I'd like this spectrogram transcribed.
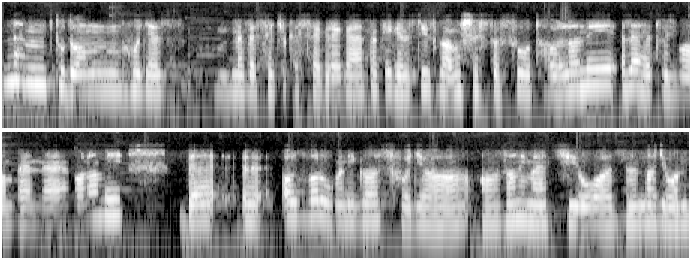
nem tudom, hogy ez nevezhetjük ezt szegregáltnak. Igen, ez izgalmas ezt a szót hallani. Lehet, hogy van benne valami, de az valóban igaz, hogy a, az animáció az nagyon,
